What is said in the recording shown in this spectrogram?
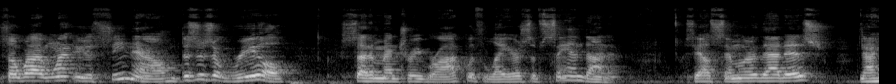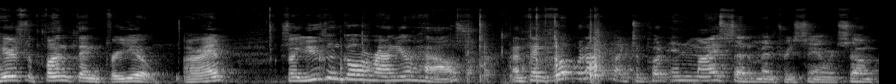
So what I want you to see now, this is a real sedimentary rock with layers of sand on it. See how similar that is? Now here's the fun thing for you, all right? So you can go around your house and think, what would I like to put in my sedimentary sandwich? So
